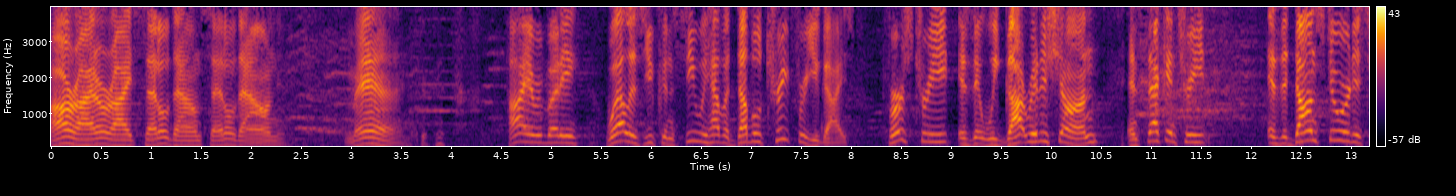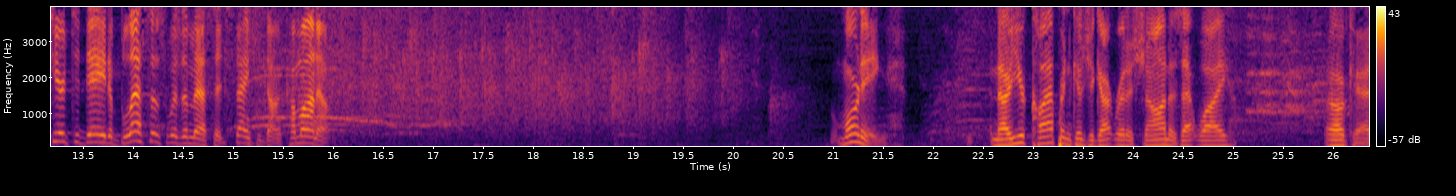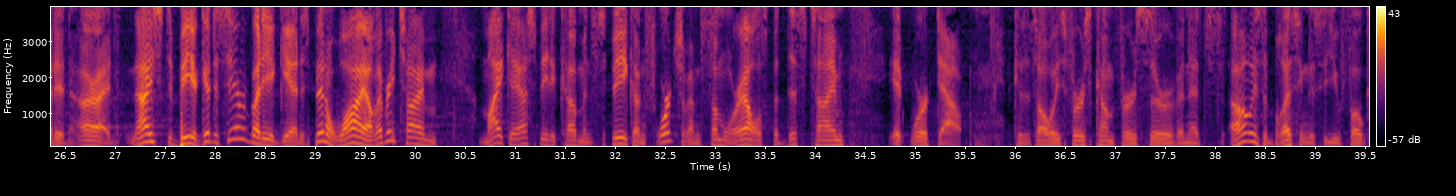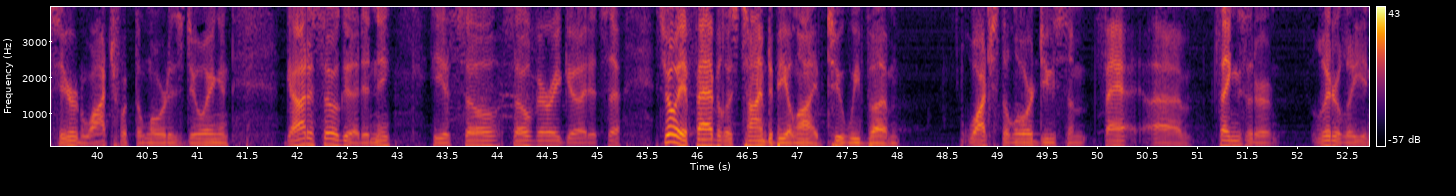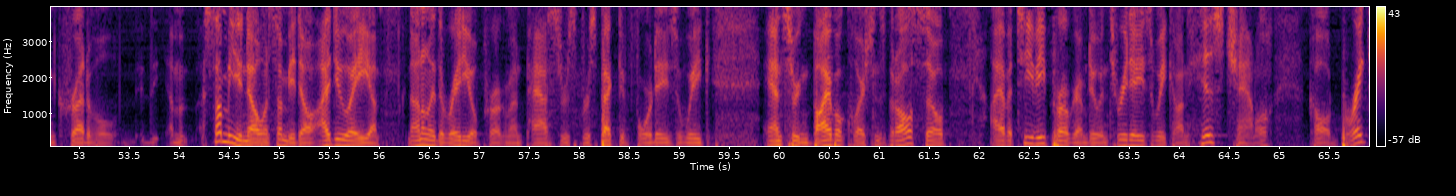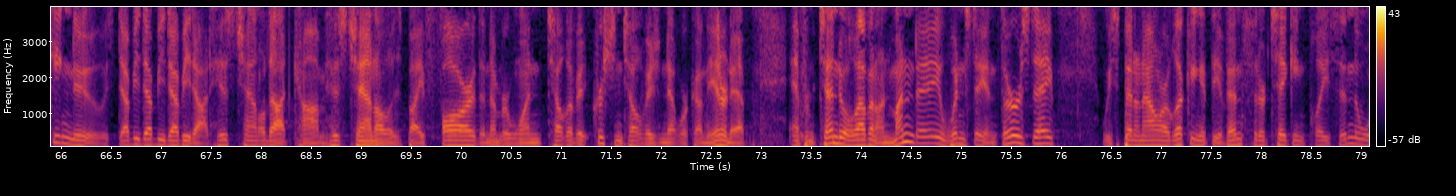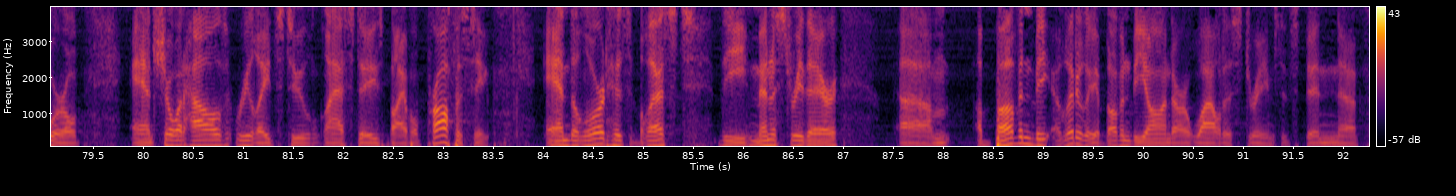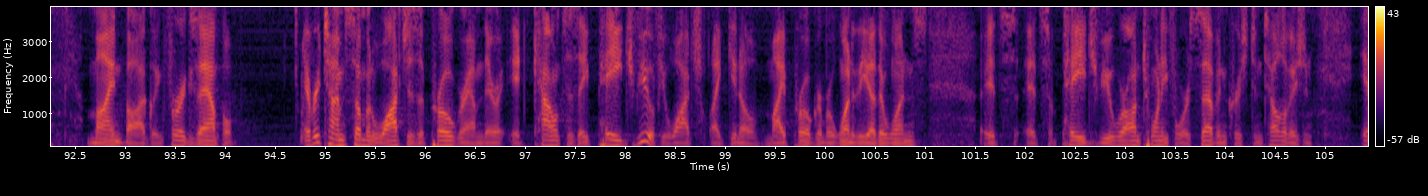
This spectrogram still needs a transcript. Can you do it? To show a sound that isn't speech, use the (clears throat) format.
All right, all right. Settle down, settle down. Man. Hi, everybody. Well, as you can see, we have a double treat for you guys. First treat is that we got rid of Sean, and second treat is that Don Stewart is here today to bless us with a message. Thank you, Don. Come on up. Morning. Now you're clapping because you got rid of Sean. Is that why? Okay, I didn't. All right. Nice to be here. Good to see everybody again. It's been a while. Every time Mike asked me to come and speak, unfortunately, I'm somewhere else, but this time it worked out because it's always first come, first serve. And it's always a blessing to see you folks here and watch what the Lord is doing. And God is so good, isn't He? He is so, so very good. It's, a, it's really a fabulous time to be alive, too. We've um, watched the Lord do some fa- uh, things that are literally incredible. Um, some of you know, and some of you don't. I do a uh, not only the radio program on Pastor's Perspective four days a week, answering Bible questions, but also I have a TV program doing three days a week on his channel called Breaking News. www.hischannel.com. His channel is by far the number one Christian television network on the internet. And from 10 to 11 on Monday, Wednesday, and Thursday, we spend an hour looking at the events that are taking place in the world and show it how it relates to last days Bible prophecy. And the Lord has blessed the ministry there um, above and be, literally above and beyond our wildest dreams. It's been uh, mind-boggling. For example, every time someone watches a program there, it counts as a page view. If you watch, like you know, my program or one of the other ones, it's it's a page view. We're on 24/7 Christian television,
